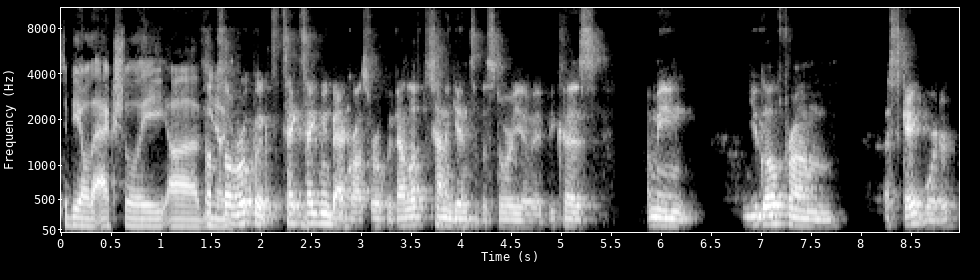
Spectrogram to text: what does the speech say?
to be able to actually, uh, So, you know, so real quick, take take me back, Ross, real quick. I love to kind of get into the story of it because, I mean, you go from a skateboarder,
